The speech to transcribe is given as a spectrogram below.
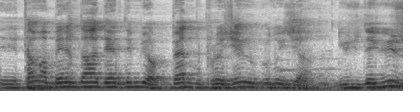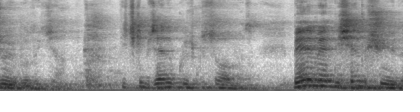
E, tamam benim daha derdim yok. Ben bu projeyi uygulayacağım. Yüzde yüz uygulayacağım. Hiç kimsenin kuşkusu olmaz. Benim endişem şuydu.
